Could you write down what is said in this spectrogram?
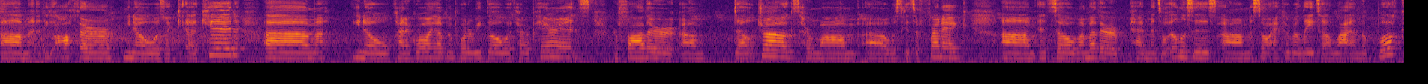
Um, the author, you know, was a, a kid, um, you know, kind of growing up in Puerto Rico with her parents. Her father um, dealt drugs. Her mom uh, was schizophrenic. Um, and so my mother had mental illnesses. Um, so I could relate to a lot in the book,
